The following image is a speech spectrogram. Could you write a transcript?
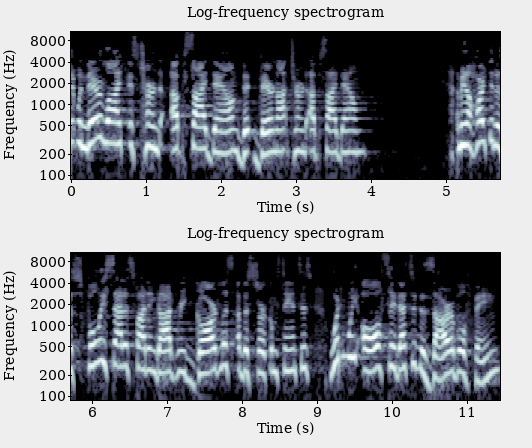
That when their life is turned upside down, that they're not turned upside down? I mean, a heart that is fully satisfied in God regardless of the circumstances, wouldn't we all say that's a desirable thing?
